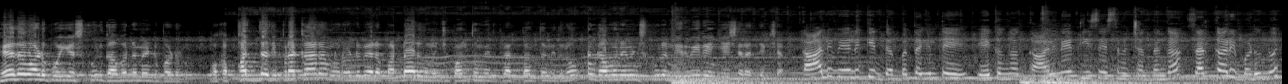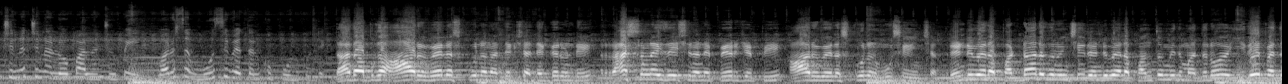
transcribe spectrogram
పేదవాడు పోయే స్కూల్ గవర్నమెంట్ బడులు ఒక పద్ధతి ప్రకారం రెండు వేల పద్నాలుగు నుంచి పంతొమ్మిది పంతొమ్మిదిలో గవర్నమెంట్ స్కూల్ నిర్వీర్యం చేశారు అధ్యక్ష. కాలి వేలికి దెబ్బ తగిలితే ఏకంగా కాలినే తీసేసిన చందంగా సర్కారీ బడుల్లో చిన్న చిన్న లోపాలను చూపి వరుస మూసివేతలకు పూనుకుంది. దాదాపుగా ఆరు వేల స్కూళ్ళను అధ్యక్ష దగ్గరుండి రాషనలైజేషన్ అనే పేరు చెప్పి ఆరు వేల స్కూళ్ళను మూసేయించారు. రెండు వేల పద్నాలుగు నుంచి రెండు వేల పంతొమ్మిది మధ్యలో ఇదే పెద్ద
